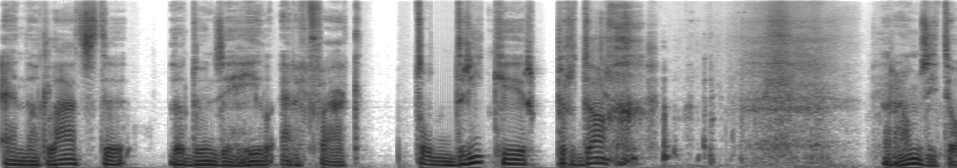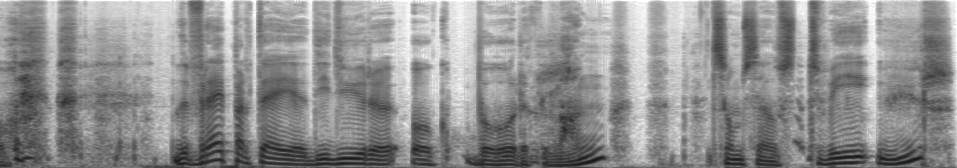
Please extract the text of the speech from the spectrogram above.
En dat laatste, dat doen ze heel erg vaak. Tot drie keer per dag. Ramzi toch. De vrijpartijen die duren ook behoorlijk lang. Soms zelfs twee uur.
